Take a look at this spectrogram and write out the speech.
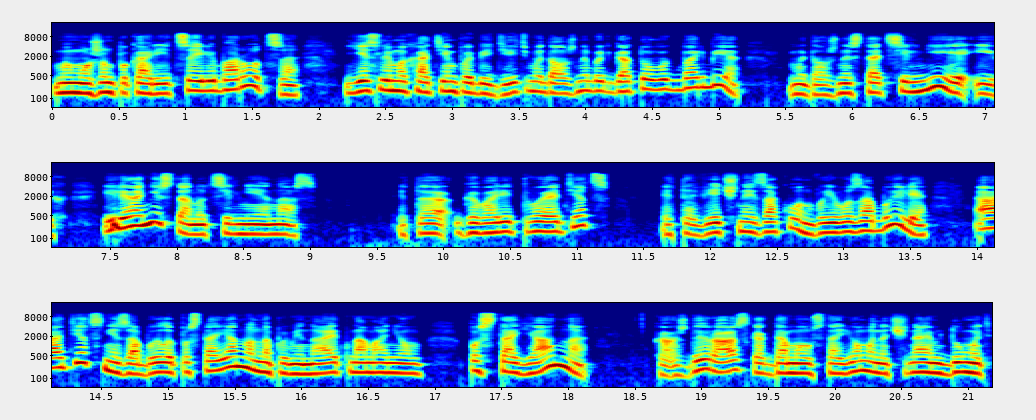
Мы можем покориться или бороться. Если мы хотим победить, мы должны быть готовы к борьбе. Мы должны стать сильнее их, или они станут сильнее нас». «Это говорит твой отец?» «Это вечный закон, вы его забыли, а отец не забыл и постоянно напоминает нам о нем. Постоянно?» Каждый раз, когда мы устаем и начинаем думать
